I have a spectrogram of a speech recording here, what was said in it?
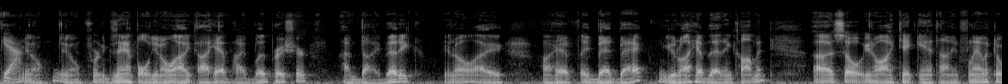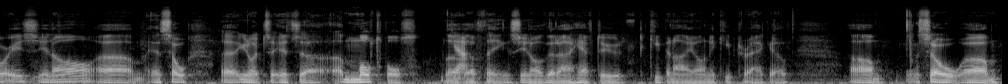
yeah. You know, you know. For an example, you know, I, I have high blood pressure. I'm diabetic. You know, I I have a bad back. You know, I have that in common. Uh, so you know, I take anti-inflammatories. You know, um, and so uh, you know, it's it's a, a multiples of, yeah. of, things. You know that I have to keep an eye on and keep track of. Um, so. Um,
